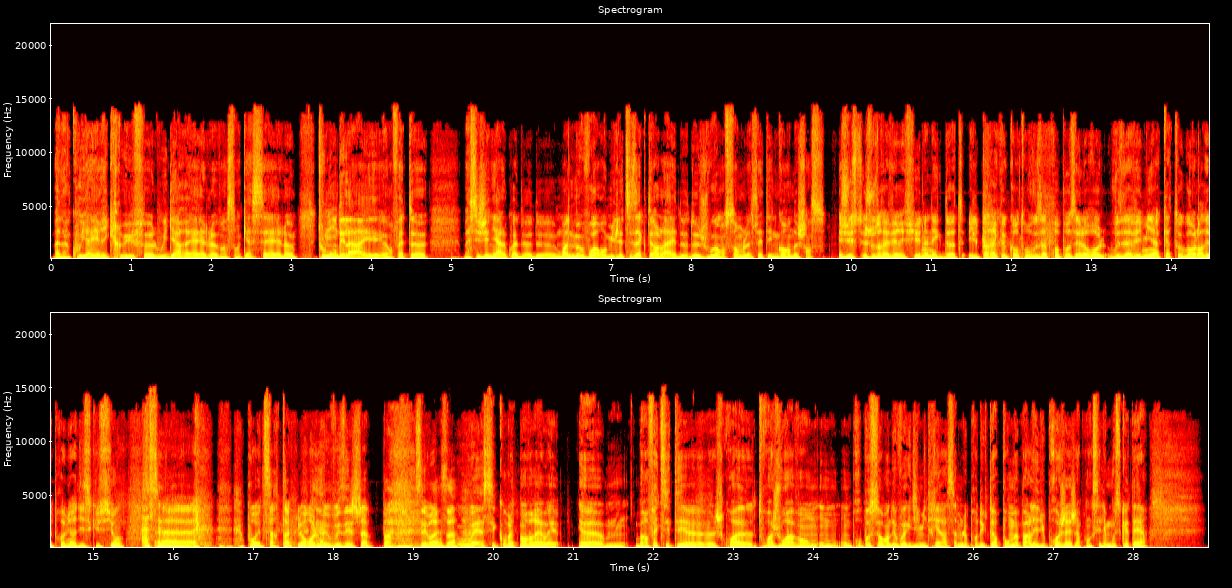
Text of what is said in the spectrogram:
bah, d'un coup il y a Eric Ruff, Louis Garrel, Vincent Cassel, tout le monde est là et en fait, euh, bah, c'est génial quoi de, de moi de me voir au milieu de ces acteurs là et de, de jouer ensemble. Ça a été une grande chance. Juste, je voudrais vérifier une anecdote. Il paraît que quand on vous a proposé le rôle, vous avez mis un catogan lors des premières discussions. Ah, euh, pour être certain que le rôle ne vous échappe pas. C'est vrai ça? Ouais, c'est complètement vrai, ouais. Euh, bah en fait, c'était, euh, je crois, trois jours avant, on, on me propose ce rendez-vous avec Dimitri Rassam, le producteur, pour me parler du projet. J'apprends que c'est les Mousquetaires.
